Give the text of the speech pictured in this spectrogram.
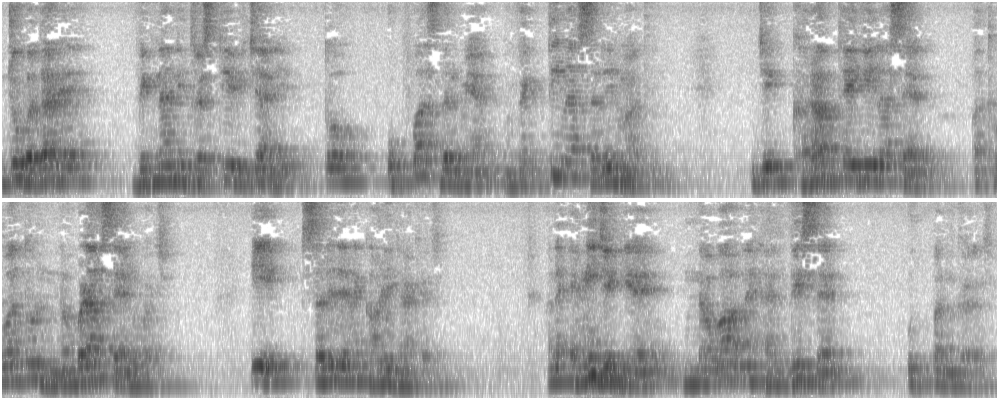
જો વધારે વિજ્ઞાનની દ્રષ્ટિએ વિચારીએ, તો ઉપવાસ દરમિયાન વ્યક્તિના શરીરમાંથી જે ખરાબ થઈ ગયેલા સેલ અથવા તો નબળા સેલ હોય છે, એ શરીર એને કાઢી નાખે છે. અને એની જગ્યાએ નવા અને હેલ્ધી સેલ ઉત્પન્ન કરે છે.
